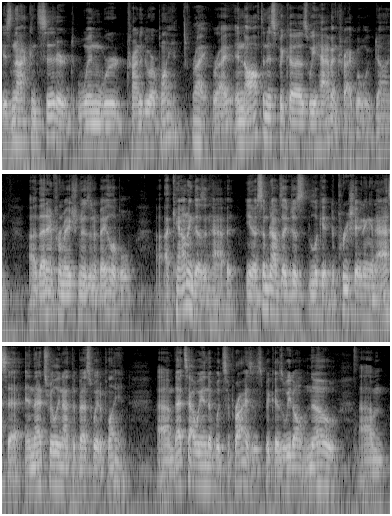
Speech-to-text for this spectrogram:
is not considered when we're trying to do our plan. Right. Right. And often it's because we haven't tracked what we've done. Uh, that information isn't available. Uh, accounting doesn't have it. You know, sometimes they just look at depreciating an asset, and that's really not the best way to plan. Um, that's how we end up with surprises because we don't know, um,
